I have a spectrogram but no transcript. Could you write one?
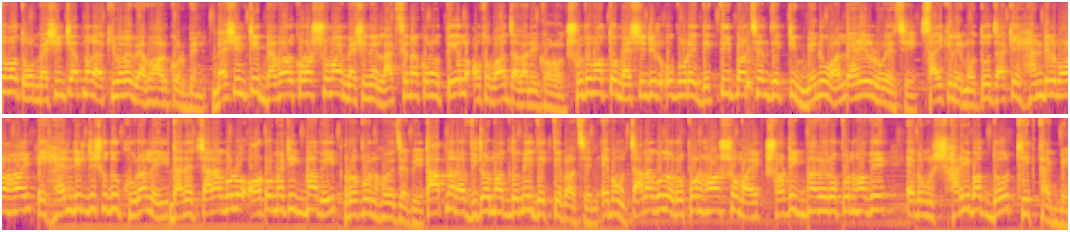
প্রথমত মেশিনটি আপনারা কীভাবে ব্যবহার করবেন? মেশিনটি ব্যবহার করার সময় মেশিনে লাগছে না কোনো তেল অথবা জ্বালানি খরচ। শুধুমাত্র মেশিনটির উপরে দেখতেই পাচ্ছেন যে একটি ম্যানুয়াল প্যাডেল রয়েছে, সাইকেলের মতো, যাকে হ্যান্ডেল বলা হয়। এই হ্যান্ডেলটি শুধু ঘোরালেই ধানের চারাগুলো অটোমেটিক ভাবে রোপণ হয়ে যাবে। তা আপনারা ভিডিওর মাধ্যমেই দেখতে পাচ্ছেন এবং চারাগুলো রোপণ হওয়ার সময় সঠিকভাবে রোপণ হবে এবং সারিবদ্ধ ঠিক থাকবে।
